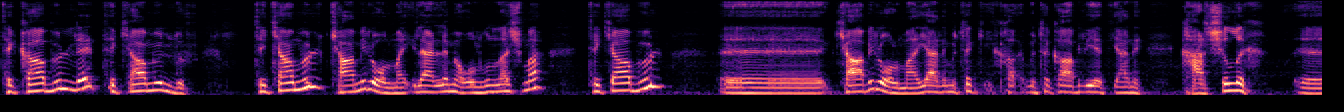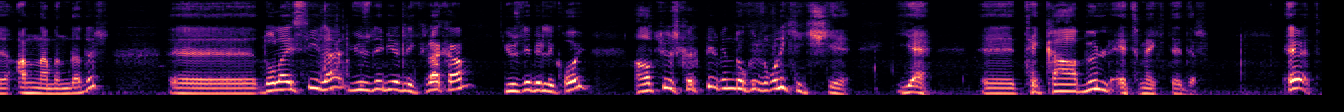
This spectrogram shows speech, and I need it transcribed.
tekabülle tekamüldür. Tekamül kamil olma, ilerleme, olgunlaşma. Tekabül e, kabil olma yani mütek, mütekabiliyet yani karşılık e, anlamındadır. E, dolayısıyla yüzde birlik rakam, yüzde birlik oy 641.912 kişiye e, tekabül etmektedir. Evet.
